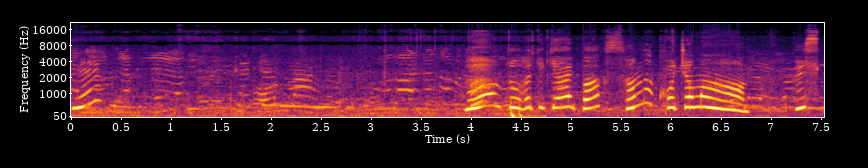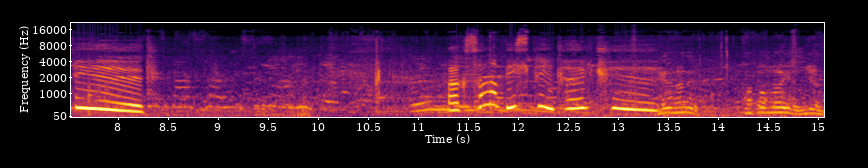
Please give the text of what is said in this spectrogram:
Ne? Ne oldu? Hadi gel bak sana kocaman. Büsbüyük. Baksana büsbüyük öykü. Gelin hadi. Kaplanlara gidelim gelin.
